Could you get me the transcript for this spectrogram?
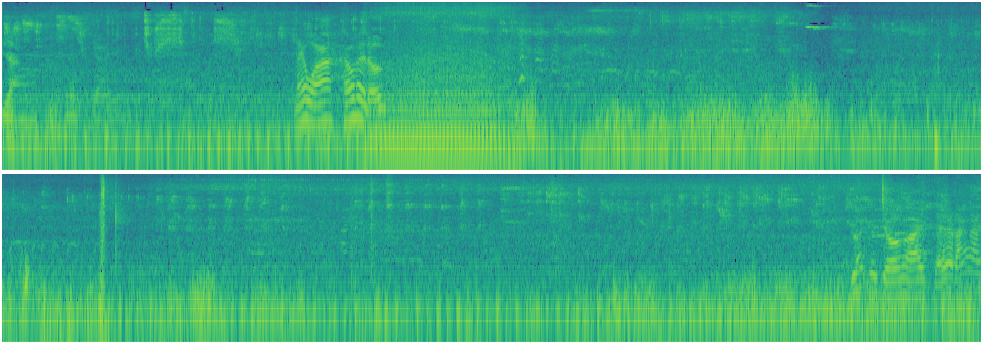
Dằn né qua tháo đây được. Rớt vô trường rồi, chạy ra đắng đây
